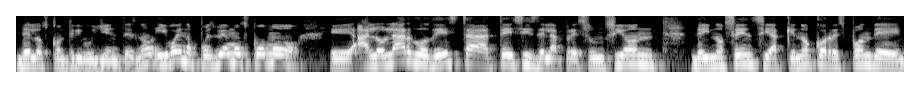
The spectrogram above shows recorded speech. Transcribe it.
de los contribuyentes. Y bueno, pues vemos cómo eh, a lo largo de esta tesis de la presunción de inocencia que no corresponde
